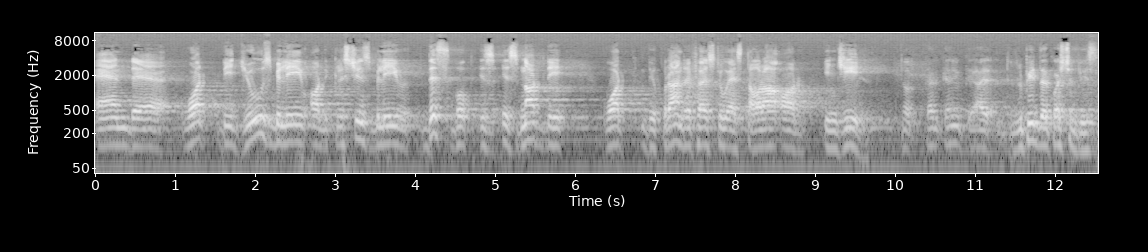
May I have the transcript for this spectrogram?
And uh, what the Jews believe or the Christians believe, this book is, is not the what the Quran refers to as Torah or Injil. No, can, can you uh, repeat the question, please?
